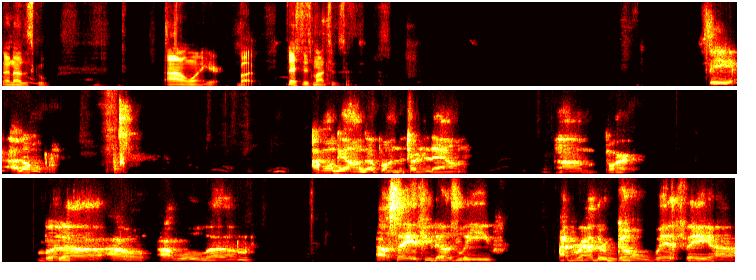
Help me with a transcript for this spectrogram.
another school. I don't want to hear, but that's just my two cents. see, I don't. I won't get hung up on the turning down um, part, but uh, I'll I will um, I'll say if he does leave, I'd rather go with a uh,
